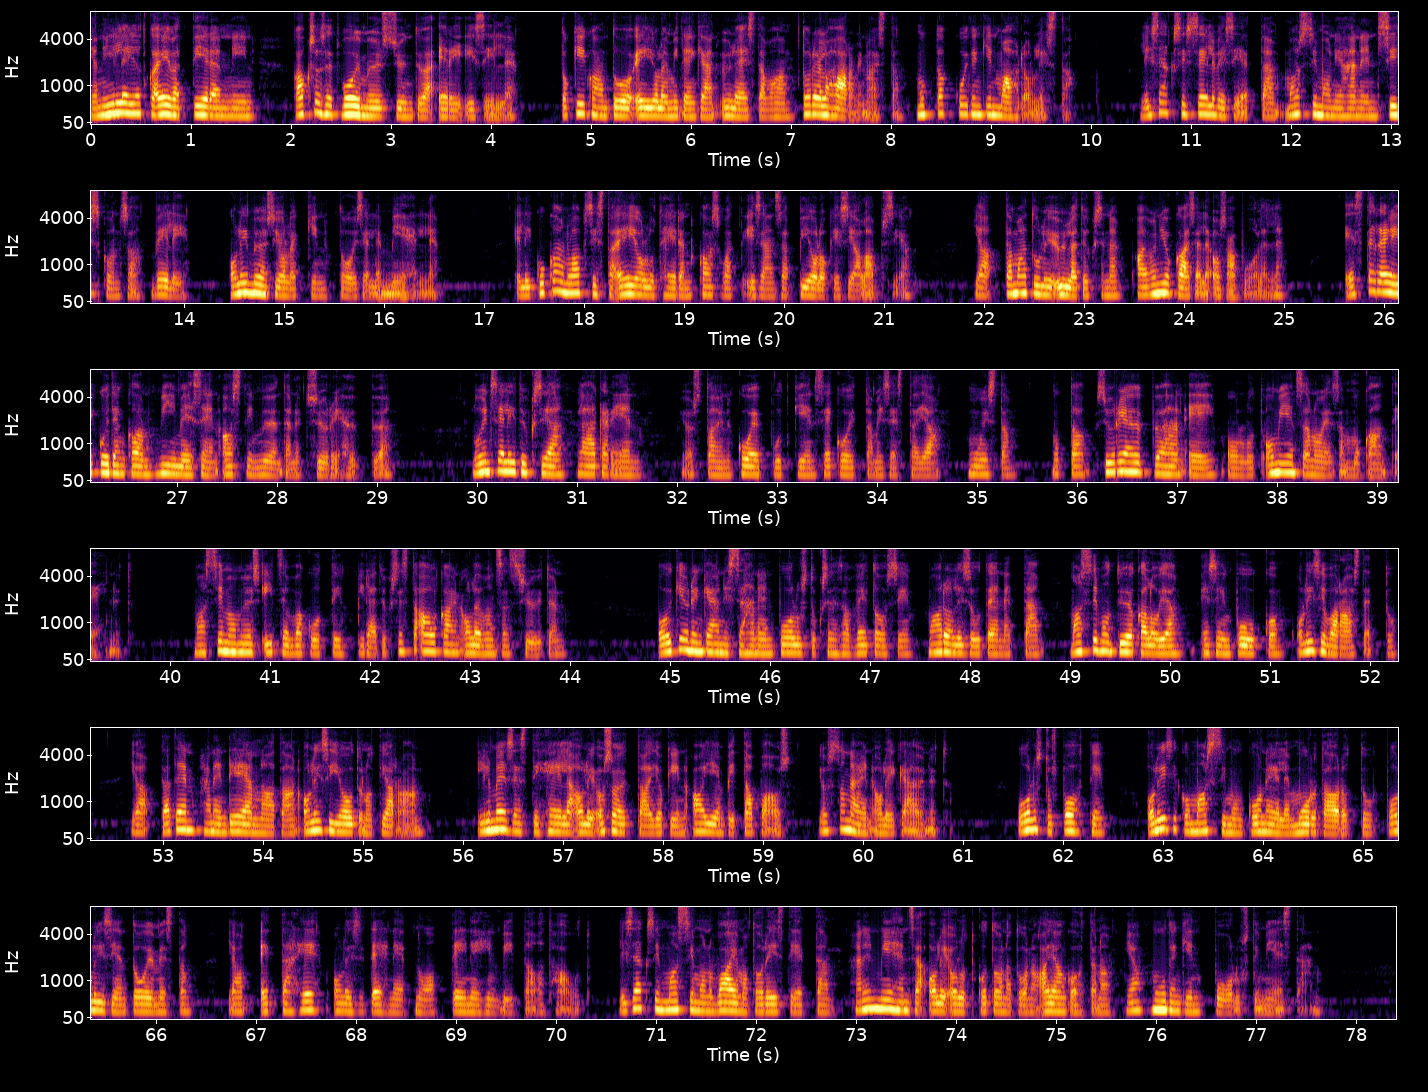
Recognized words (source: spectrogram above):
Ja niille, jotka eivät tiedä, niin kaksoset voi myös syntyä eri isille – Tokikaan tuo ei ole mitenkään yleistä, vaan todella harvinaista, mutta kuitenkin mahdollista. Lisäksi selvisi, että Massimon ja hänen siskonsa veli oli myös jollekin toiselle miehelle. Eli kukaan lapsista ei ollut heidän kasvatti-isänsä biologisia lapsia. Ja tämä tuli yllätyksenä aivan jokaiselle osapuolelle. Ester ei kuitenkaan viimeiseen asti myöntänyt syrjähyppyä. Luin selityksiä lääkärien jostain koeputkien sekoittamisesta ja muista, mutta syrjähyppyä ei ollut omien sanojensa mukaan tehnyt. Massimo myös itse vakuutti pidätyksestä alkaen olevansa syytön. Oikeudenkäynnissä hänen puolustuksensa vetosi mahdollisuuteen, että Massimon työkaluja, esim. puukko, olisi varastettu, ja täten hänen DNAtaan olisi joutunut jaraan. Ilmeisesti heillä oli osoittaa jokin aiempi tapaus, jossa näin oli käynyt. Puolustus pohti, olisiko Massimon koneelle murtauduttu poliisien toimesta ja että he olisi tehneet nuo teineihin viittaavat haut. Lisäksi Massimon vaimo todisti, että hänen miehensä oli ollut kotona tuona ajankohtana ja muutenkin puolusti miestään.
